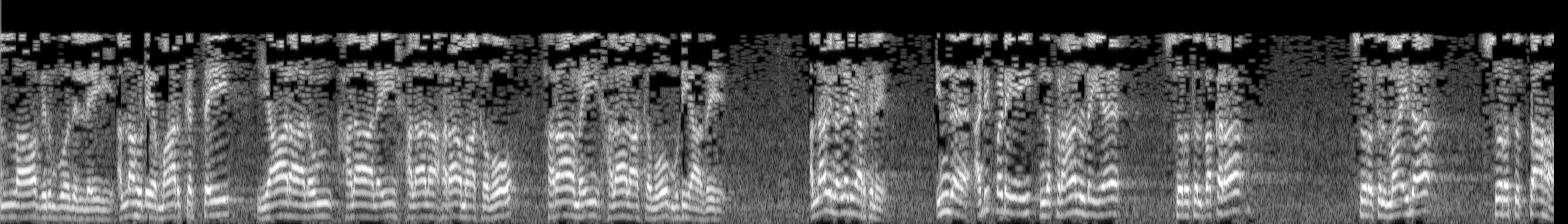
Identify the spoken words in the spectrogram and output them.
அல்லாஹ் விரும்புவதில்லை. அல்லாஹுடைய மார்க்கத்தை யாராலும் ஹலாலை ஹலாலா ஹராமாக்கவோ ஹராமை ஹலாலாக்கவோ முடியாது. அல்லாவின் நல்லடியார்களே இந்த அடிப்படையை இந்த குரானுடைய சூரத்துல் பக்கரா சூரத்துல் மாயிதா சூரத்து தாகா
